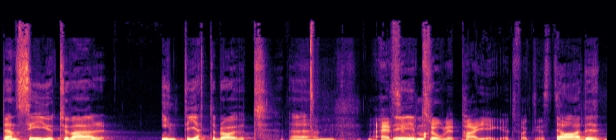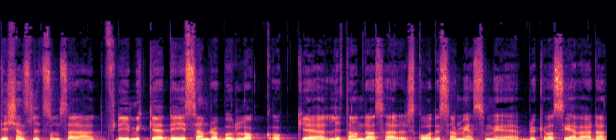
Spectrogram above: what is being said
den ser ju tyvärr inte jättebra ut. Eh, Det ser det är, otroligt pajig ut faktiskt. Ja, det, det, känns lite som så här, för det är mycket, det är Sandra Bullock och uh, lite andra så här skådisar med som är, brukar vara sevärda.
